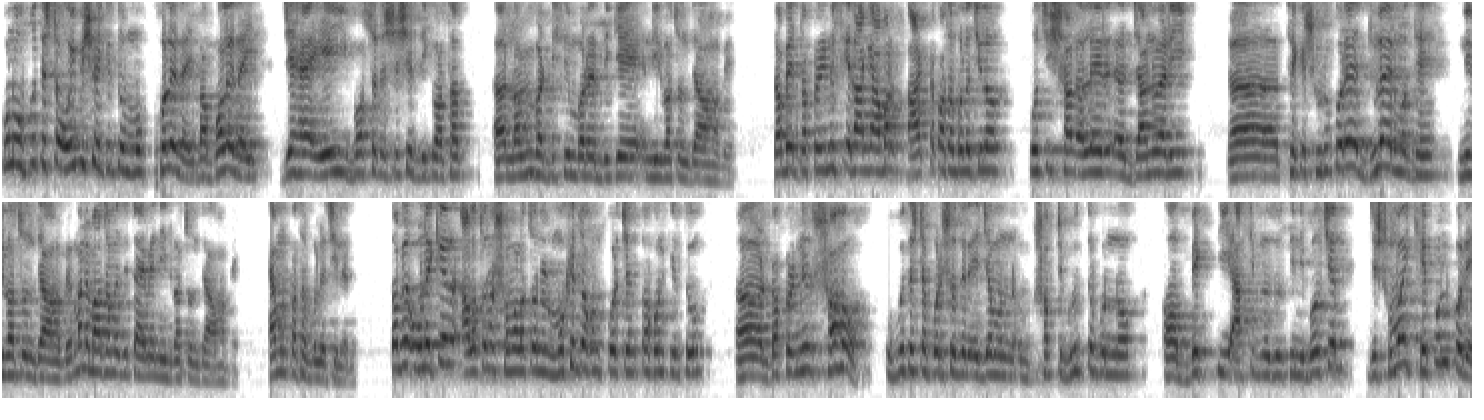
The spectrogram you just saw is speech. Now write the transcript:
কোনো উপদেষ্টা ওই বিষয়ে কিন্তু মুখ খোলে নাই বা বলে নাই যে হ্যাঁ এই বছরের শেষের দিকে অর্থাৎ নভেম্বর, ডিসেম্বরের দিকে নির্বাচন দেওয়া হবে। তবে ডক্টর ইনুস এর আগে আবার আরেকটা কথা বলেছিল, পঁচিশ সালের জানুয়ারি থেকে শুরু করে জুলাইয়ের মধ্যে নির্বাচন দেওয়া হবে। মানে মাঝামাঝি টাইমে নির্বাচন দেওয়া হবে, এমন কথা বলেছিলেন। তবে অনেকের আলোচনা সমালোচনার মুখে যখন পড়ছেন তখন কিন্তু ডক্টর ইনুস সহ উপদেষ্টা পরিষদের এই যেমন সবচেয়ে গুরুত্বপূর্ণ ব্যক্তি আসিফ নজরুল তিনি বলছেন যে সময় ক্ষেপণ করে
